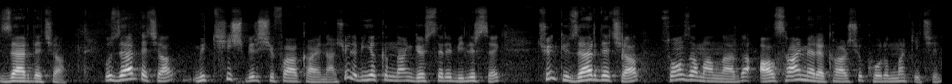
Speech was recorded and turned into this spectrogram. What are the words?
zerdeçal. Bu zerdeçal müthiş bir şifa kaynağı. Şöyle bir yakından gösterebilirsek. Çünkü zerdeçal son zamanlarda Alzheimer'e karşı korunmak için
